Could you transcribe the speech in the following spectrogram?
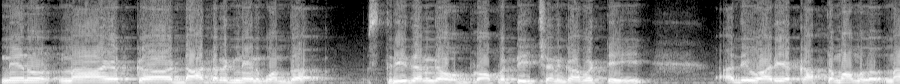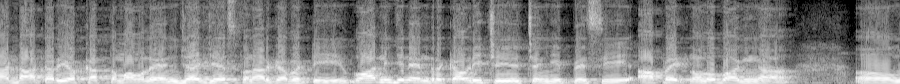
నేను నా యొక్క డాటర్కి నేను కొంత స్త్రీధనంగా ఒక ప్రాపర్టీ ఇచ్చాను కాబట్టి అది వారి యొక్క అత్తమామలు నా డాటర్ యొక్క అత్తమామలు ఎంజాయ్ చేసుకున్నారు కాబట్టి వారి నుంచి నేను రికవరీ చేయొచ్చు అని చెప్పేసి ఆ ప్రయత్నంలో భాగంగా um,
